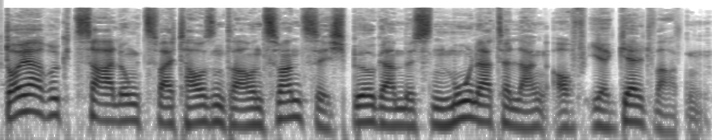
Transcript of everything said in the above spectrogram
Steuerrückzahlung 2023. Bürger müssen monatelang auf ihr Geld warten.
